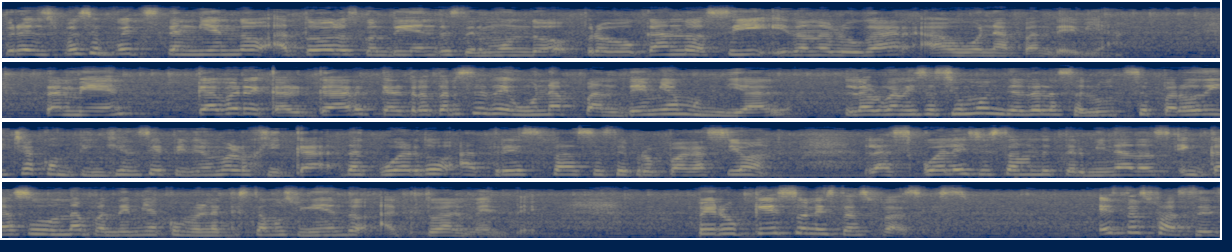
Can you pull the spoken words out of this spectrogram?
pero después se fue extendiendo a todos los continentes del mundo, provocando así y dando lugar a una pandemia. También Cabe recalcar que al tratarse de una pandemia mundial, la Organización Mundial de la Salud separó dicha contingencia epidemiológica de acuerdo a tres fases de propagación, las cuales ya estaban determinadas en caso de una pandemia como la que estamos viviendo actualmente. Pero, ¿qué son estas fases? Estas fases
